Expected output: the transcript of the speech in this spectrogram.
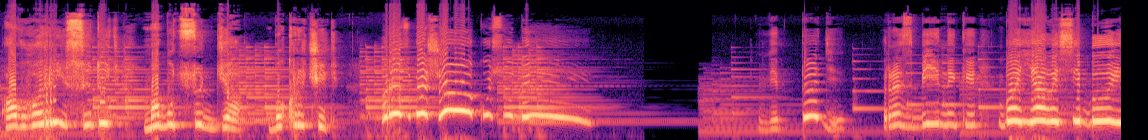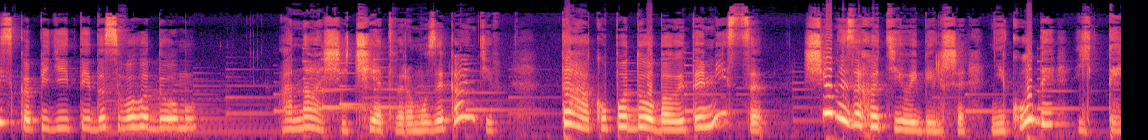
А вгорі сидить, мабуть, суддя, бо кричить Розбишаку сюди. Відтоді розбійники боялись і близько підійти до свого дому. А наші четверо музикантів так уподобали те місце, що не захотіли більше нікуди йти.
